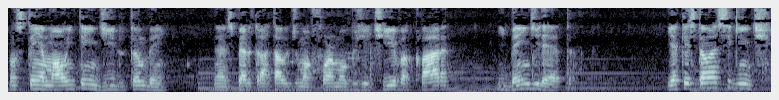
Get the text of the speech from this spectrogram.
não se tenha mal entendido também. Né? Espero tratá-lo de uma forma objetiva, clara e bem direta. E a questão é a seguinte:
